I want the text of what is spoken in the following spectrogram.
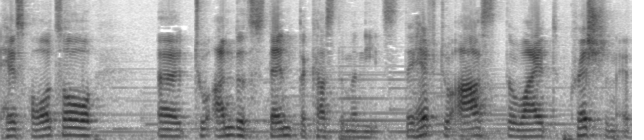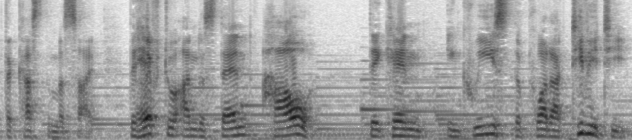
has also uh, to understand the customer needs. They have to ask the right question at the customer side. They have to understand how they can increase the productivity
